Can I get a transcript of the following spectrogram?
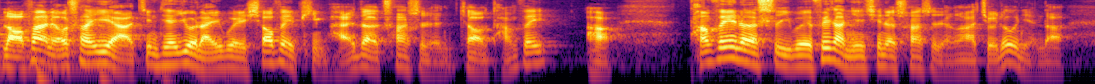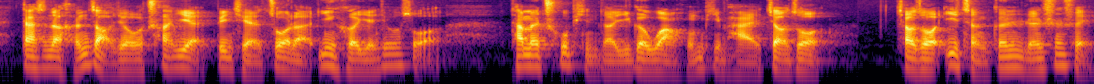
老范聊创业啊，今天又来一位消费品牌的创始人，叫唐飞啊。唐飞呢是一位非常年轻的创始人啊，九六年的，但是呢很早就创业，并且做了硬核研究所。他们出品的一个网红品牌叫做叫做一整根人参水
